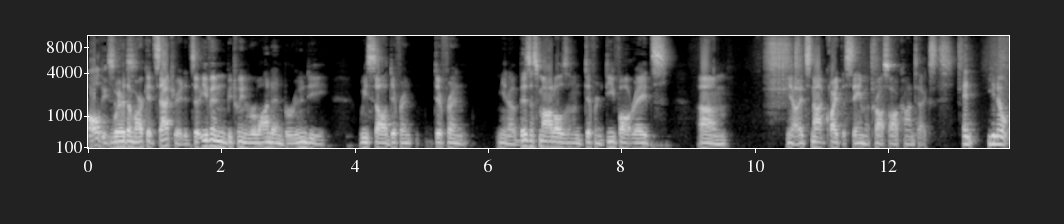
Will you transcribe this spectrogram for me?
All these where the market's saturated. So even between Rwanda and Burundi, we saw different different you know business models and different default rates. Um, you know, it's not quite the same across all contexts. And you know,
